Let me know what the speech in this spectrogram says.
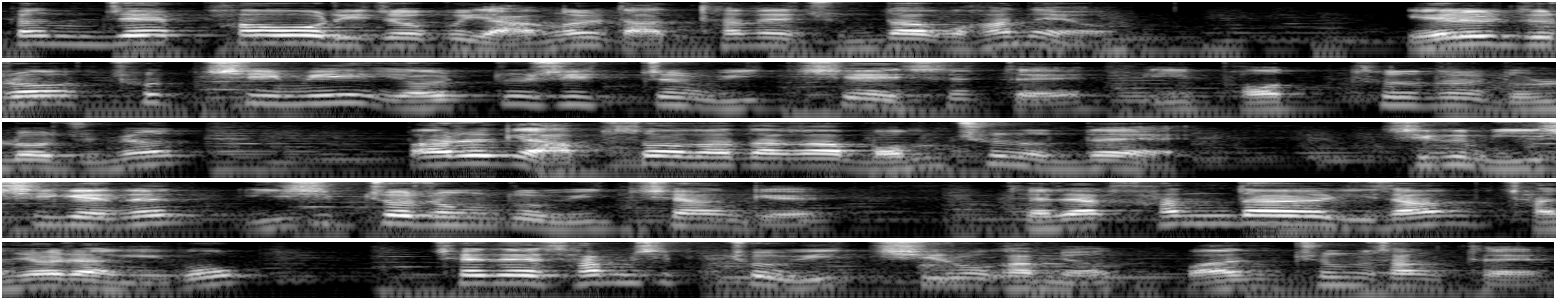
현재 power reserve 양을 나타내 준다고 하네요. 예를 들어 초침이 12시쯤 위치해 있을 때 이 버튼을 눌러주면 빠르게 앞서가다가 멈추는데 지금 이 시계는 20초 정도 위치한 게 대략 한 달 이상 잔여량이고 최대 30초 위치로 가면 완충 상태,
